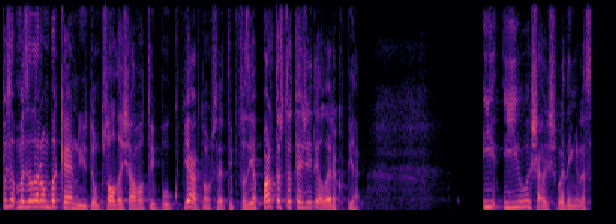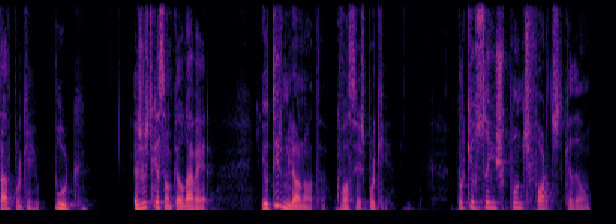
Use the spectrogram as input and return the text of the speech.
Pois, mas ele era um bacano e então o pessoal deixava tipo copiar, então, tipo, fazia parte da estratégia dele, era copiar. E, e eu achava isto bem engraçado, porquê? Porque a justificação que ele dava era: eu tiro melhor nota que vocês, porquê? Porque eu sei os pontos fortes de cada um.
